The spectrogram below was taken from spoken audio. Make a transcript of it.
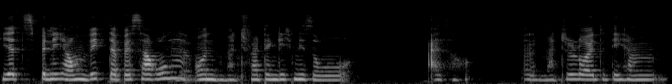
jetzt bin ich auf dem Weg der Besserung und manchmal denke ich mir so, also äh, manche Leute, die haben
